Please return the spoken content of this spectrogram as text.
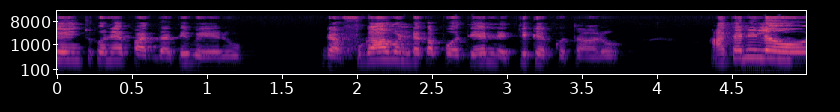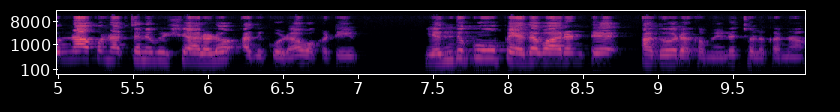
చేయించుకునే పద్ధతి వేరు. డఫ్గా ఉండకపోతే నెత్తికెక్కుతారు. అతనిలో నాకు నచ్చని విషయాలలో అది కూడా ఒకటి. ఎందుకు పేదవారంటే అదో రకమైన చులకన.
